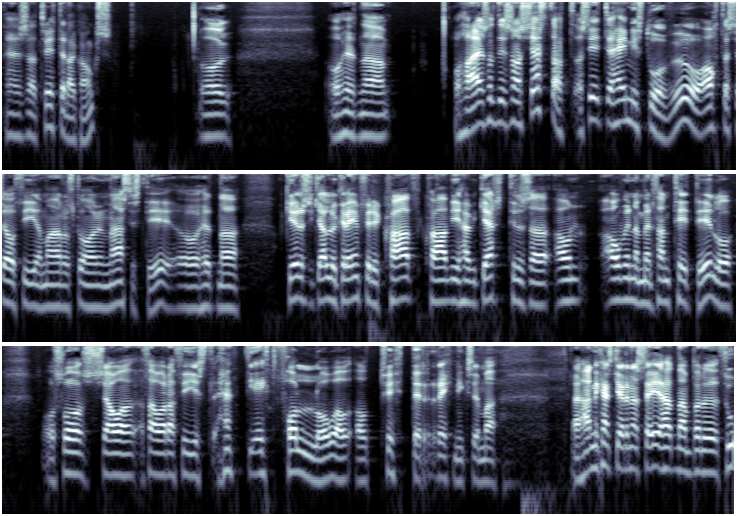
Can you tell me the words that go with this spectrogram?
þessa Twitter-agangs og, og hérna og það er svolítið svona sérstætt að sitja heim í stofu og átta sig á því að maður er alltaf orðin nazisti og hérna gera sér ekki alveg grein fyrir hvað, hvað ég hef gert til þess að á, ávinna mér þann titil og, og svo sjá að það var að því ég hendi eitt follow á, á Twitter reikning sem að hann er kannski að reyna að segja hérna bara þú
